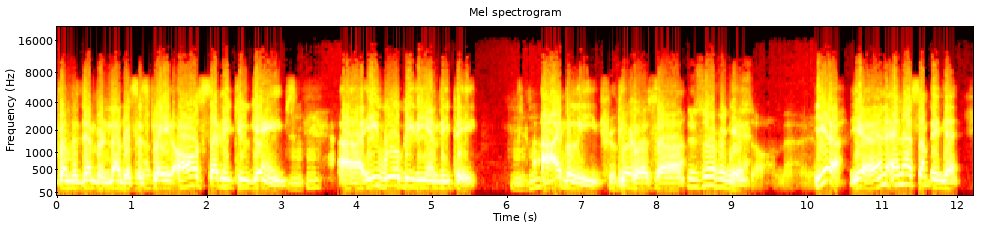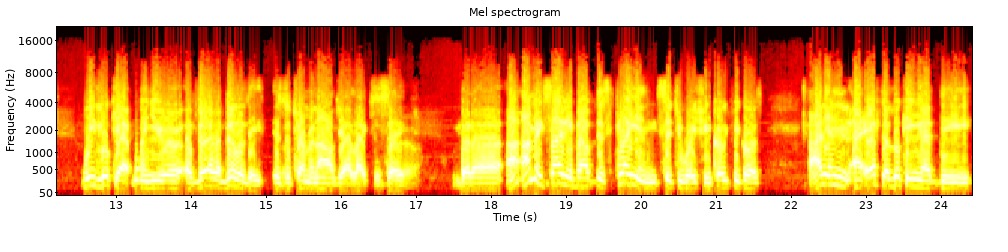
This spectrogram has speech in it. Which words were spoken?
from the Denver Nuggets has played all 72 games. Mm-hmm. Uh, he will be the MVP. Mm-hmm. I believe because uh, deservingly yeah. so, man. Yeah, yeah, and and that's something that we look at when your availability is the terminology I like to say. Yeah. But uh, I, am excited about this playing situation, Coach, because I didn't. After looking at the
